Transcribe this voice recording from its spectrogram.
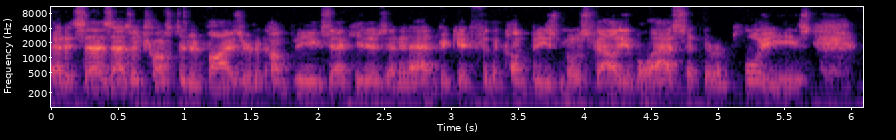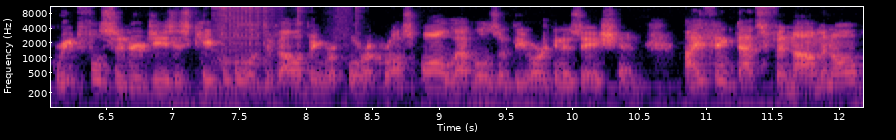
And it says, as a trusted advisor to company executives and an advocate for the company's most valuable asset, their employees, Grateful Synergies is capable of developing rapport across all levels of the organization. I think that's phenomenal.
